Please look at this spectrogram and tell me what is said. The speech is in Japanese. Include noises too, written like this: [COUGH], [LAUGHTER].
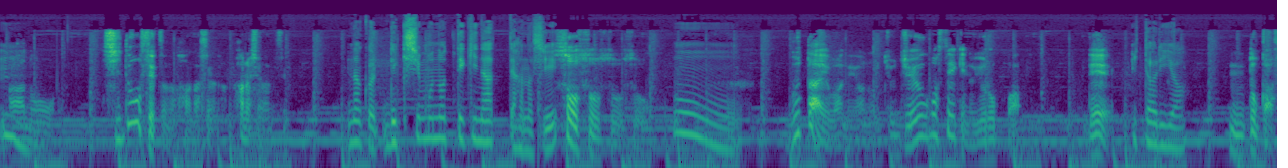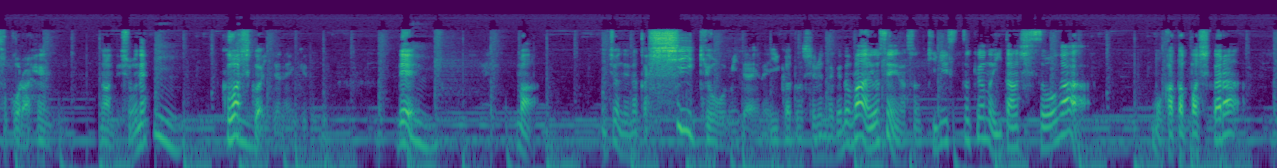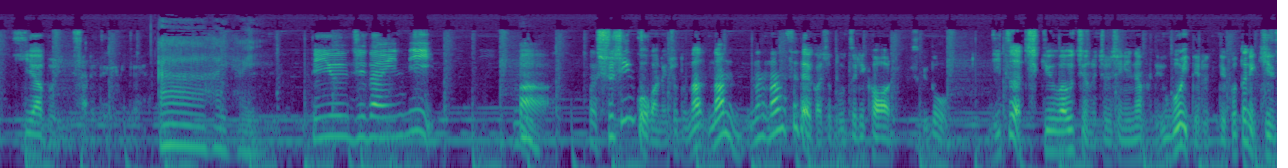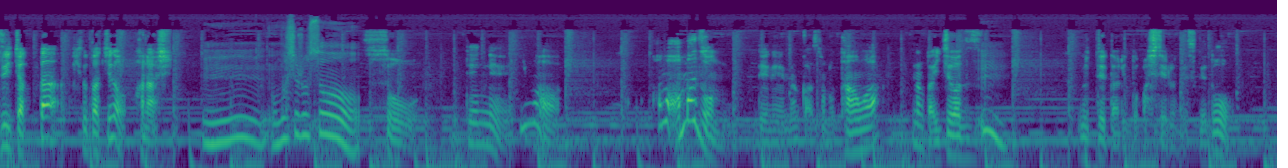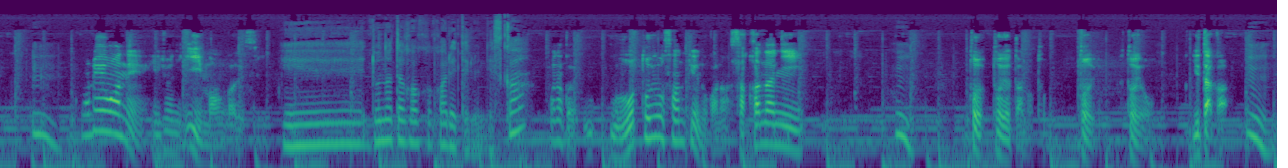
うん、あの、地動説の話な話なんですよ。なんか歴史物的なって話？そうそうそうそう。うん。舞台はね、あの、一応15世紀のヨーロッパで、イタリア。うんとかそこら辺なんでしょうね。うん。詳しくは言ってないけど。で、うん、まあ、一応ね、なんか、シー教みたいな言い方をしてるんだけど、まあ、要するに、そのキリスト教の異端思想が、もう片っ端から火あぶりにされてるみたいな。ああ、はいはい。っていう時代に、まあ、主人公がね、ちょっとな、なん、な何世代かちょっと移り変わるんですけど、実は地球は宇宙の中心になくて動いてるっていうことに気づいちゃった人たちの話。うん、面白そそう。でね、今、アマアマゾンでね、なんかその単話なんか1話ずう。つうん。売ってたりとかしてるんですけど、うん。これはね、非常にいい漫画ですよ。へえ、どなたが書かれてるんですか？これなんか、う魚豊さんっていうのかな？魚に、うんと、トヨタのと、と、トヨ、豊か。うん。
